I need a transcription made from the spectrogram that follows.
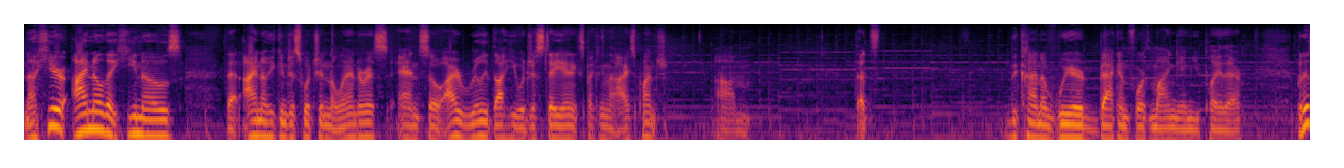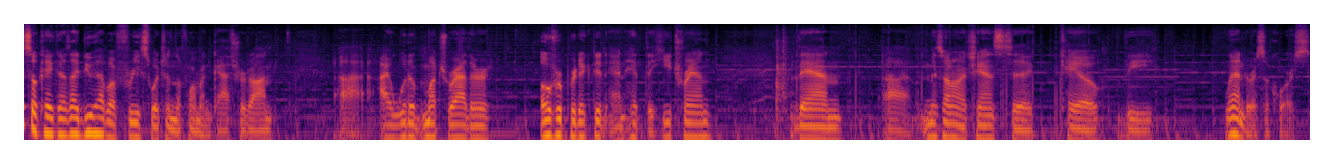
Now here, I know that he knows that I know he can just switch into Landorus, and so I really thought he would just stay in expecting the Ice Punch. Um, that's the kind of weird back and forth mind game you play there. But it's okay because I do have a free switch in the form of Gastrodon. Uh, I would have much rather over-predicted and hit the Heatran than uh, miss out on a chance to KO the Landorus, of course.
